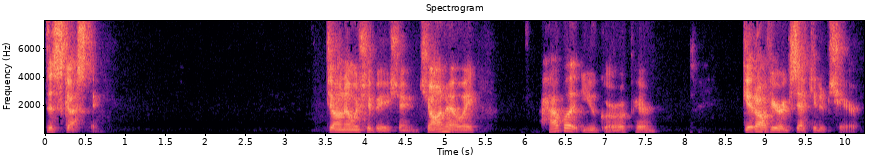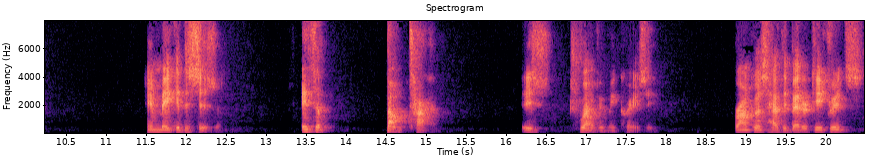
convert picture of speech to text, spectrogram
disgusting. John Elway should be ashamed. John Elway, how about you grow up here, get off your executive chair, and make a decision? It's about time. It's driving me crazy. Broncos have the better defense,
